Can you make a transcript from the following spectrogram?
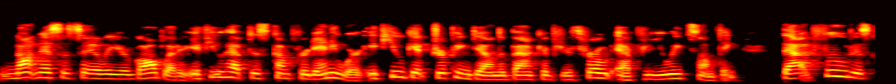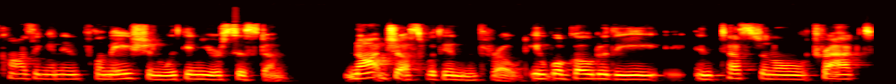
not necessarily your gallbladder, if you have discomfort anywhere, if you get dripping down the back of your throat after you eat something, that food is causing an inflammation within your system not just within the throat. It will go to the intestinal tract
